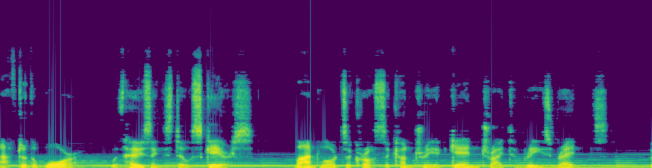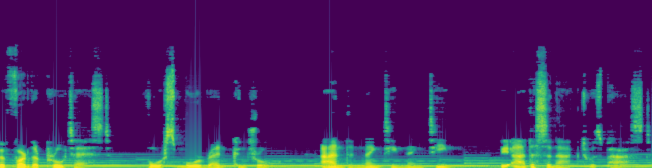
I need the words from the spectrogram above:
After the war, with housing still scarce, landlords across the country again tried to raise rents, but further protest forced more rent control, and in 1919, the Addison Act was passed,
